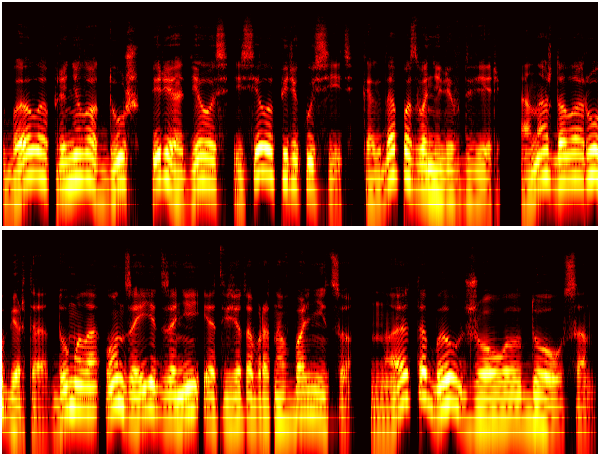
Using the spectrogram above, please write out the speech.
Белла приняла душ, переоделась и села перекусить, когда позвонили в дверь. Она ждала Роберта, думала, он заедет за ней и отвезет обратно в больницу. Но это был Джоуэл Доусон.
